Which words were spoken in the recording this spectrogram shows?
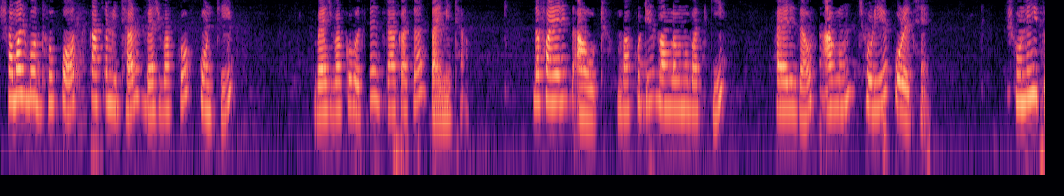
সমাজবদ্ধ পথ কাঁচা মিঠার ব্যাসবাক্য কোনটি? ব্যাসবাক্য হচ্ছে যা কাঁচা, তাই মিঠা। দ্য ফায়ার ইজ আউট বাক্যটির বাংলা অনুবাদ কি? ফায়ার ইজ আউট আগুন ছড়িয়ে পড়েছে। সন্নিহিত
